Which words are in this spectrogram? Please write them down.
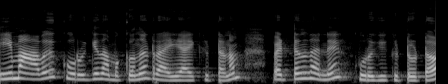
ഈ മാവ് കുറുകി നമുക്കൊന്ന് ഡ്രൈ ആയി കിട്ടണം. പെട്ടെന്ന് തന്നെ കുറുകി കിട്ടും കേട്ടോ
